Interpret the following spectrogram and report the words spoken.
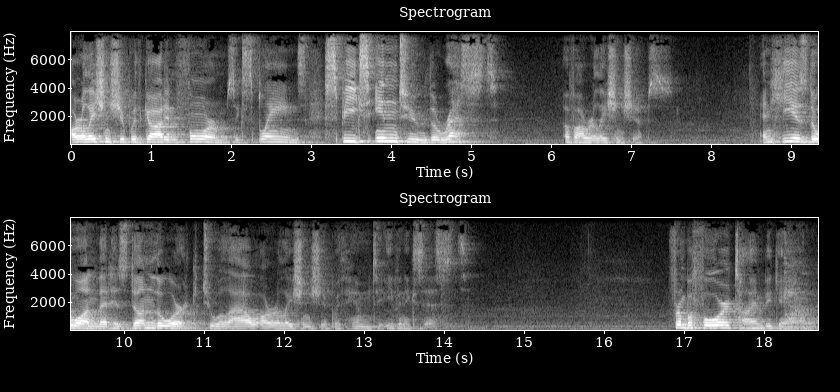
Our relationship with God informs, explains, speaks into the rest of our relationships. And He is the one that has done the work to allow our relationship with Him to even exist. From before time began,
